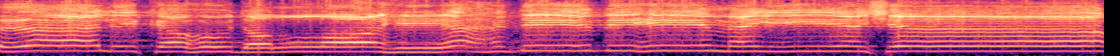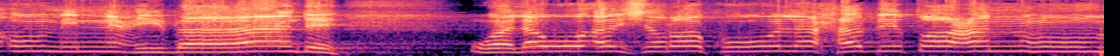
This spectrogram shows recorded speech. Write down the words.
ذلك هدى الله يهدي به من يشاء من عباده. ولو أشركوا لحبط عنهم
